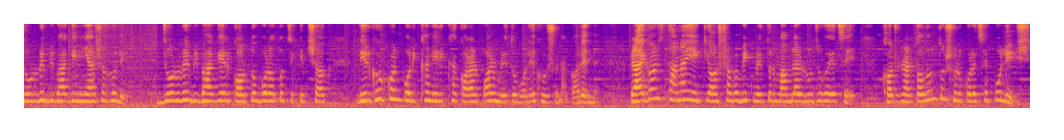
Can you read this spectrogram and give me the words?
জরুরি বিভাগে নিয়ে আসা হলে জরুরি বিভাগের কর্তব্যরত চিকিৎসক দীর্ঘক্ষণ পরীক্ষা নিরীক্ষা করার পর মৃত বলে ঘোষণা করেন। রায়গঞ্জ থানায় একটি অস্বাভাবিক মৃত্যুর মামলা রুজু হয়েছে। ঘটনার তদন্ত শুরু করেছে পুলিশ।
